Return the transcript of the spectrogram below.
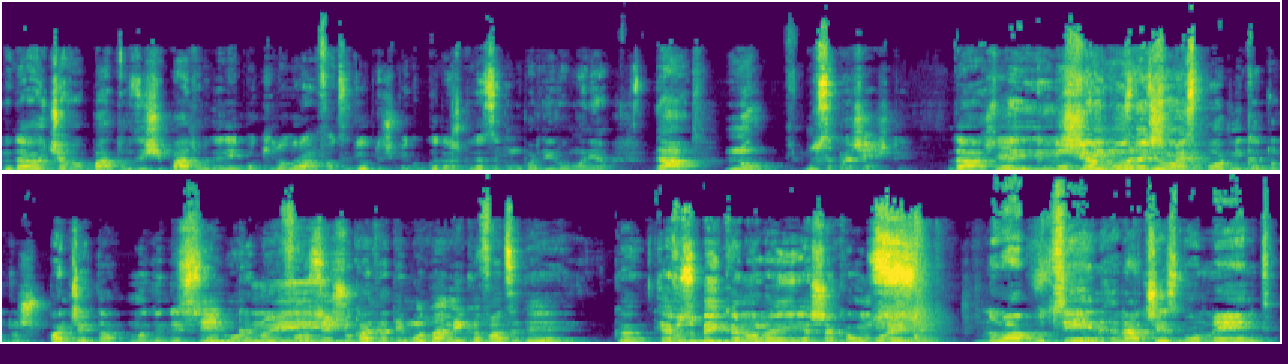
Eu dau aici vreo 44 de lei pe kilogram față de 18 cu cât aș putea să cumpăr din România. Dar nu, nu se prăjește. Da, Știi? de, Când o și fie am multe văzut și ori- mai spornică totuși panceta, mă gândesc. Sigur, Că nu e... folosești o cantitate mult mai mică față de... Că, Că ai văzut baconul ăla, e așa ca un burete. Numai puțin, în acest moment,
